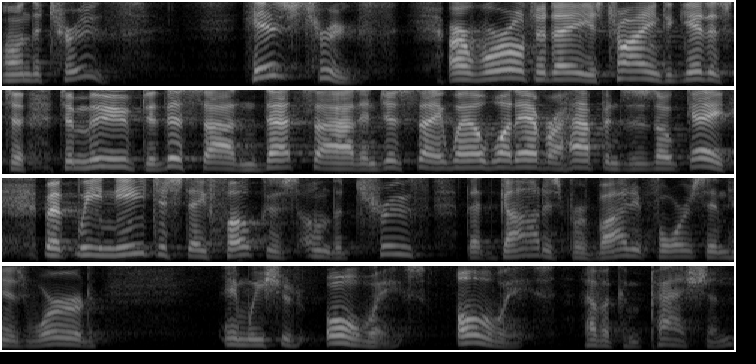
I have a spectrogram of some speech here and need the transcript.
on the truth, His truth. Our world today is trying to get us to, to move to this side and that side and just say, well, whatever happens is okay. But we need to stay focused on the truth that God has provided for us in His Word. And we should always, always have a compassion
